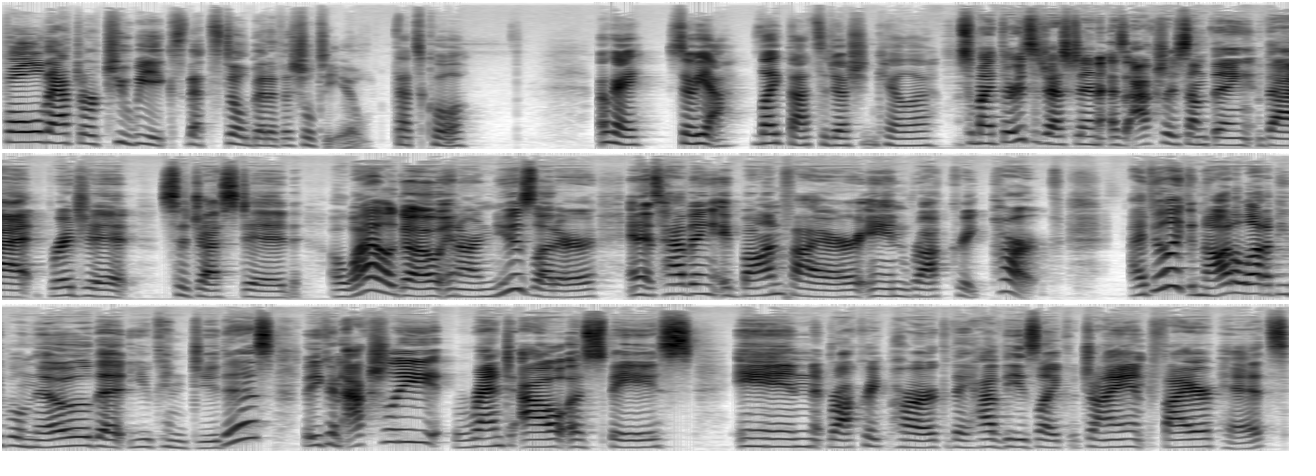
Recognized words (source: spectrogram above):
fold after two weeks, that's still beneficial to you. That's cool. Okay, so yeah, like that suggestion, Kayla. So my third suggestion is actually something that Bridget suggested a while ago in our newsletter, and it's having a bonfire in Rock Creek Park. I feel like not a lot of people know that you can do this, but you can actually rent out a space in Rock Creek Park. They have these like giant fire pits,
